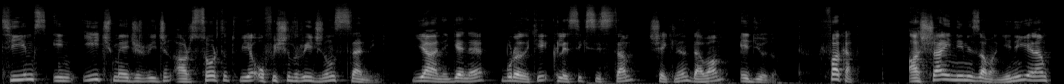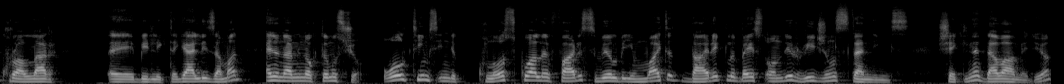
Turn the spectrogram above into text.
Teams in each major region are sorted via official regional standing. Yani gene buradaki klasik sistem şeklinde devam ediyordu. Fakat aşağı indiğimiz zaman yeni gelen kurallar e, birlikte geldiği zaman en önemli noktamız şu. All teams in the close qualifiers will be invited directly based on their regional standings şeklinde devam ediyor.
